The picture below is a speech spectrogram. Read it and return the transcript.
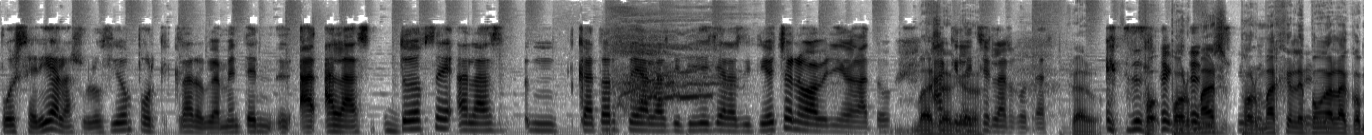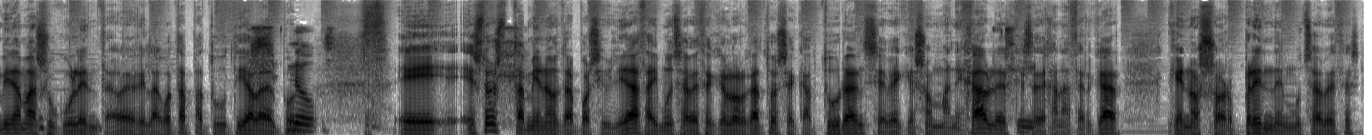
pues sería la solución porque claro, obviamente a, las 12, a las 14, a las 16 y a las 18 no va a venir el gato a que le eches las gotas. Claro. Por, más, por más que le ponga la comida más suculenta, decir, la gota para tu tía, la del pollo. Eh, esto es también otra posibilidad. Hay muchas veces que los gatos se capturan, se ve que son manejables, que se dejan acercar, que nos sorprenden muchas veces.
